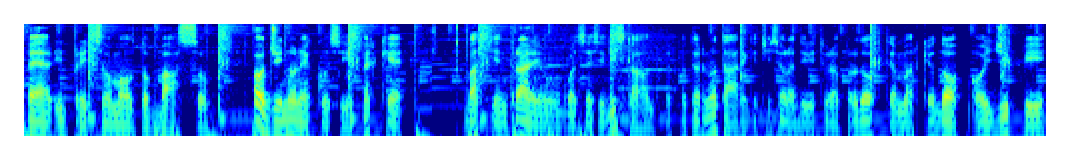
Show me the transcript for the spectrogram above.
per il prezzo molto basso. Oggi non è così perché basti entrare in un qualsiasi discount per poter notare che ci sono addirittura prodotti a marchio DO o IGP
